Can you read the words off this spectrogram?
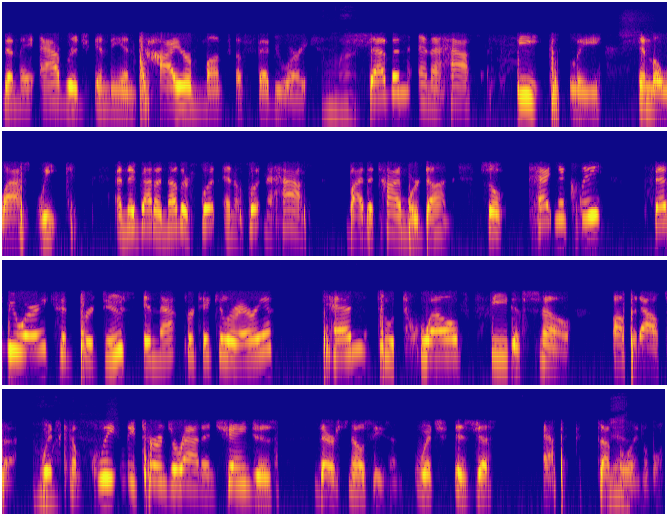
than they average in the entire month of February. Oh Seven and a half feet, Lee, in the last week. And they've got another foot and a foot and a half by the time we're done. So technically, February could produce in that particular area 10 to 12 feet of snow up at Alta, oh, which completely turns around and changes their snow season, which is just epic. It's unbelievable.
